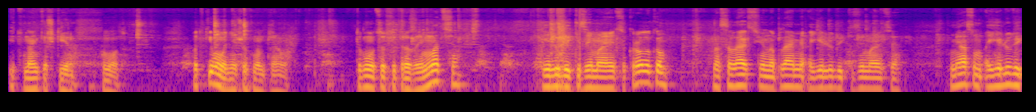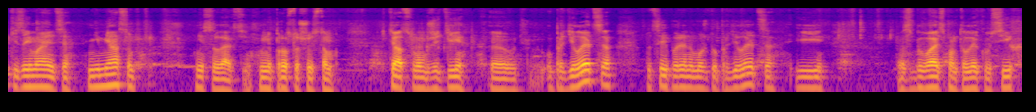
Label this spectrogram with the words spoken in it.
і тоненька шкіра. От. От такий молоднячок нам треба. Тому це все треба займатися. Є люди, які займаються кроликом на селекцію, на плем'я, а є люди, які займаються м'ясом, а є люди, які займаються ні м'ясом, ні селекцією. Вони просто щось там хочуть в своєму житті е, оприділитися, до цієї пори не можуть оприділитися і збивають з пантелику всіх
